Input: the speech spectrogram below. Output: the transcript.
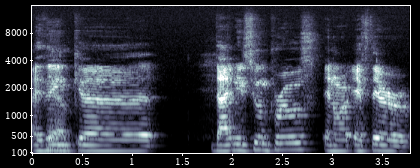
I think uh, that needs to improve. In order, if they're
